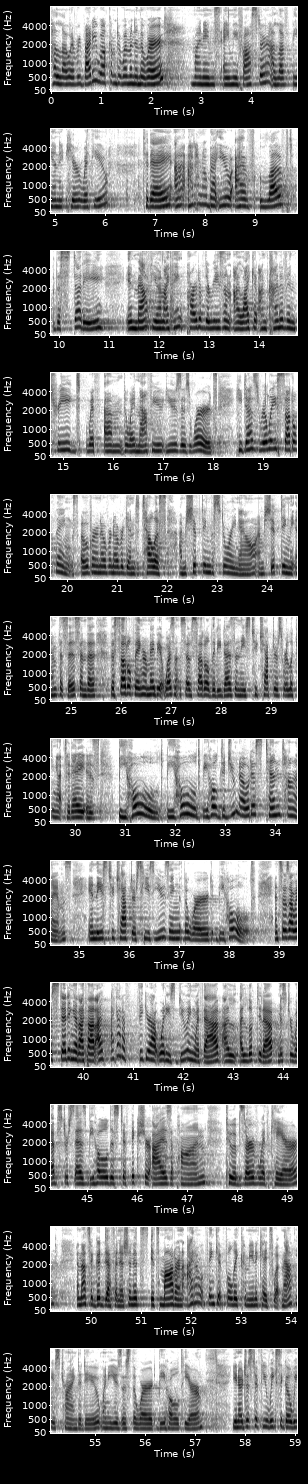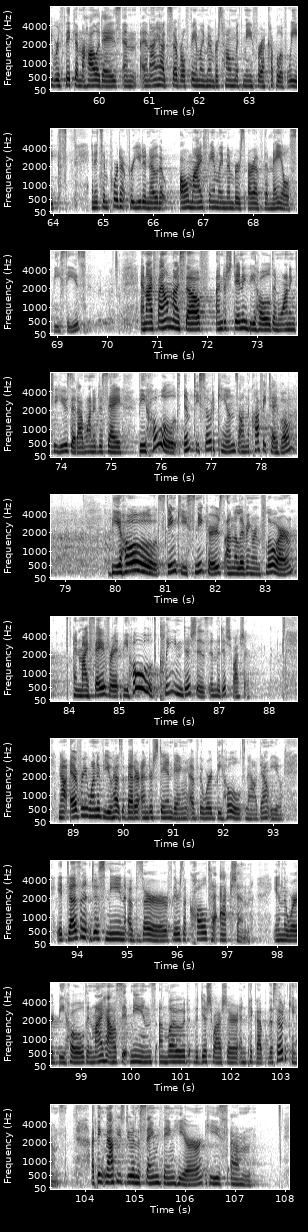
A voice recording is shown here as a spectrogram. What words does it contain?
Hello, everybody. Welcome to Women in the Word. My name's Amy Foster. I love being here with you today. I, I, don't know about you, I've loved the study in Matthew, and I think part of the reason I like it, I'm kind of intrigued with um, the way Matthew uses words. He does really subtle things over and over and over again to tell us, I'm shifting the story now, I'm shifting the emphasis. And the, the subtle thing, or maybe it wasn't so subtle that he does in these two chapters we're looking at today, is Behold, behold, behold. Did you notice 10 times in these two chapters he's using the word behold? And so as I was studying it, I thought, I, I got to figure out what he's doing with that. I, I looked it up. Mr. Webster says, Behold is to fix your eyes upon, to observe with care. And that's a good definition. It's, it's modern. I don't think it fully communicates what Matthew's trying to do when he uses the word behold here. You know, just a few weeks ago, we were thick in the holidays, and, and I had several family members home with me for a couple of weeks. And it's important for you to know that all my family members are of the male species. And I found myself understanding Behold and wanting to use it. I wanted to say, Behold, empty soda cans on the coffee table. Behold, stinky sneakers on the living room floor. And my favorite, behold, clean dishes in the dishwasher. Now, every one of you has a better understanding of the word behold now, don't you? It doesn't just mean observe, there's a call to action in the word behold. In my house, it means unload the dishwasher and pick up the soda cans. I think Matthew's doing the same thing here. He's um,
